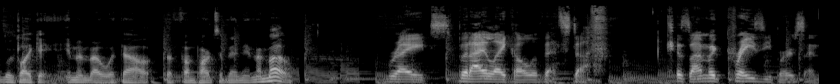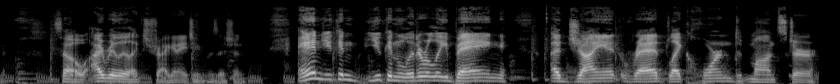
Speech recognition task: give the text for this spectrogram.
looked like an MMO without the fun parts of an MMO. right. But i like all of that stuff because i'm a crazy person. So i really liked dragon age inquisition. And you can you can literally bang a giant red like horned monster.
